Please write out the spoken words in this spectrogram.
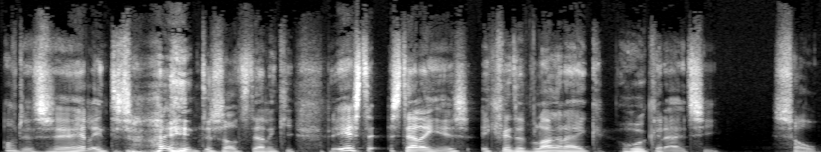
Oh, dat is een heel interessant, interessant stellingje. De eerste stelling is, ik vind het belangrijk hoe ik eruit zie. Zo.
